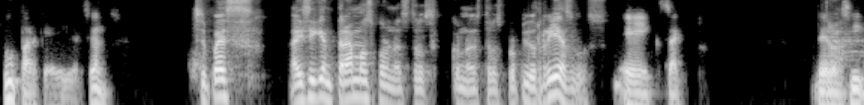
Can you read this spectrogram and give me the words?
su parque de diversiones. Sí, pues, ahí sí que entramos por nuestros, con nuestros propios riesgos. exacto. Pero sí,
